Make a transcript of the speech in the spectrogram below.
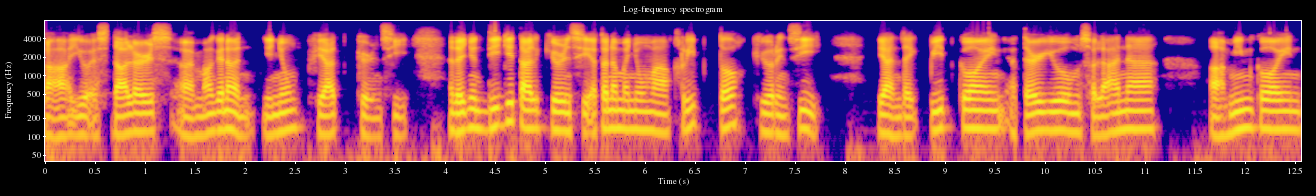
uh, US dollars, uh, mga ganun. Yun yung fiat currency. And then yung digital currency, ito naman yung mga cryptocurrency. Yan, like Bitcoin, Ethereum, Solana, uh, meme coin.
